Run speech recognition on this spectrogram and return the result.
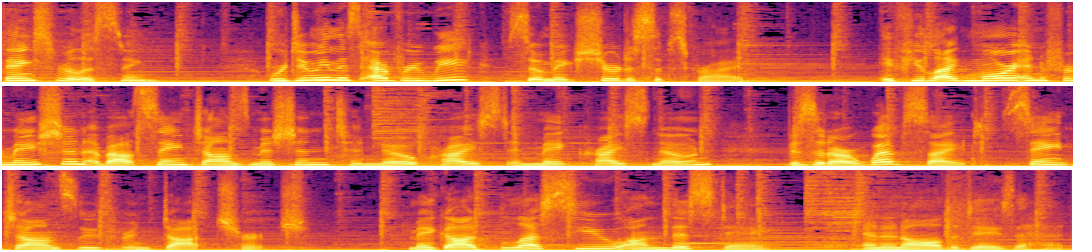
Thanks for listening. We're doing this every week, so make sure to subscribe. If you'd like more information about St. John's mission to know Christ and make Christ known, visit our website, stjohnslutheran.church. May God bless you on this day and in all the days ahead.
